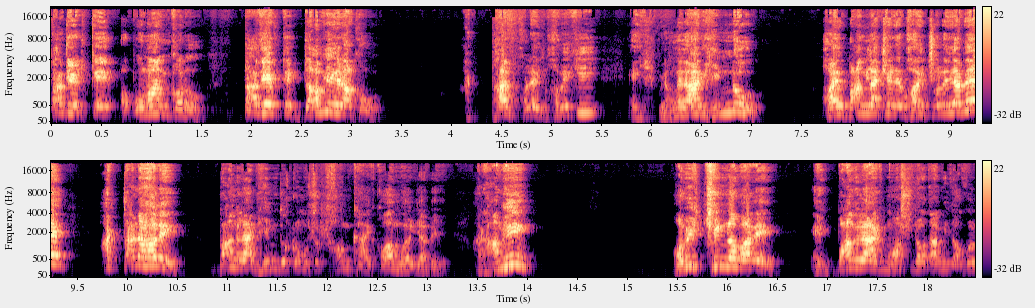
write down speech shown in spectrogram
তাদেরকে অপমান করো, তাদেরকে দাবিয়ে রাখো। আর তার ফলে হবে কি? এই বাংলার হিন্দু হয় বাংলা ছেড়ে ভয় চলে যাবে, আর তা না হলে বাংলার হিন্দু ক্রমশ সংখ্যায় কম হয়ে যাবে। আর আমি অবিচ্ছিন্নভাবে এই বাংলার মসনদ আমি দখল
